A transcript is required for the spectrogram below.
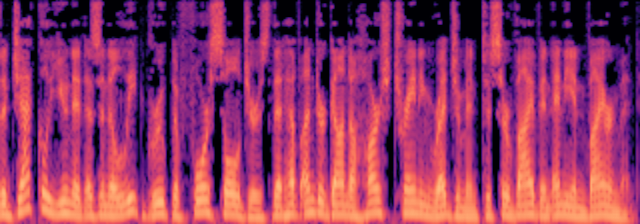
The Jackal Unit is an elite group of four soldiers that have undergone a harsh training regimen to survive in any environment.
